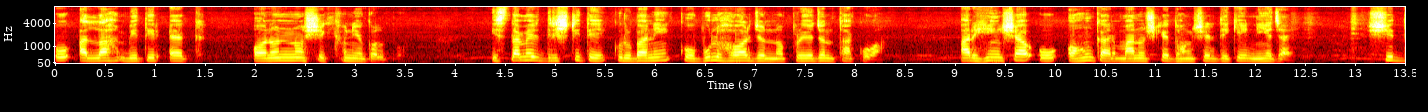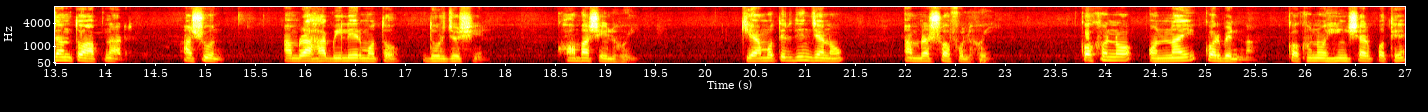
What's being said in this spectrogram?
ও আল্লাহ ভীতির এক অনন্য শিক্ষণীয় গল্প। ইসলামের দৃষ্টিতে কুরবানি কবুল হওয়ার জন্য প্রয়োজন তাকোয়া আর হিংসা ও অহংকার মানুষকে ধ্বংসের দিকে নিয়ে যায়। সিদ্ধান্ত আপনার। আসুন, আমরা হাবিলের মতো ধৈর্যশীল, ক্ষমাশীল হই। কেয়ামতের দিন যেন আমরা সফল হই। কখনো অন্যায় করবেন না, কখনো হিংসার পথে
